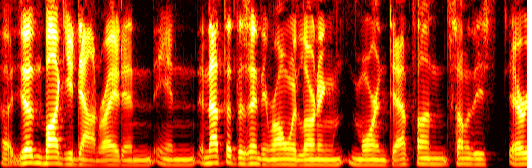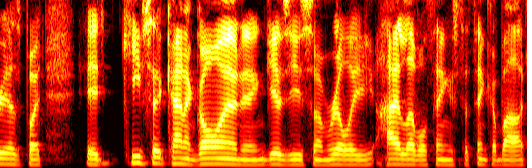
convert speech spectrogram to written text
uh, it doesn't bog you down, right? And, and and not that there's anything wrong with learning more in depth on some of these areas, but it keeps it kind of going and gives you some really high level things to think about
